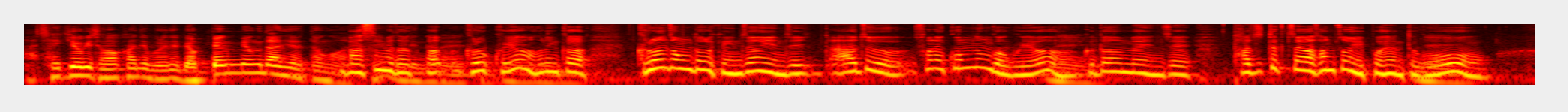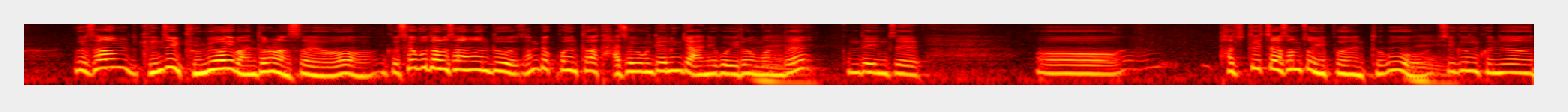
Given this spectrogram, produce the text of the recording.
아, 제 기억이 정확한지 모르겠는데 몇백 명 단위였던 것 같아요. 맞습니다. 마- 그렇고요. 예. 그러니까 그런 정도로 굉장히 이제 아주 손에 꼽는 거고요. 네. 그 다음에 이제 다주택자가 3.2%고 그 사람 굉장히 교묘하게 만들어 놨어요. 그러니까 세부담 상환도 300%가 다 적용되는 게 아니고 이런 네. 건데. 근데 이제 어 다주택자가 3.2%고 네. 지금 그냥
